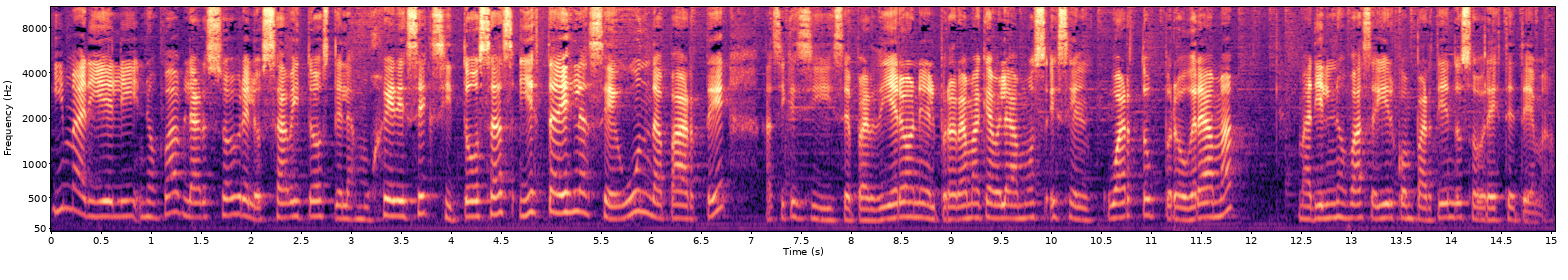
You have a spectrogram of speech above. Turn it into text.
y Marieli nos va a hablar sobre los hábitos de las mujeres exitosas y esta es la segunda parte, así que si se perdieron el programa que hablamos es el cuarto programa. Marieli nos va a seguir compartiendo sobre este tema.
